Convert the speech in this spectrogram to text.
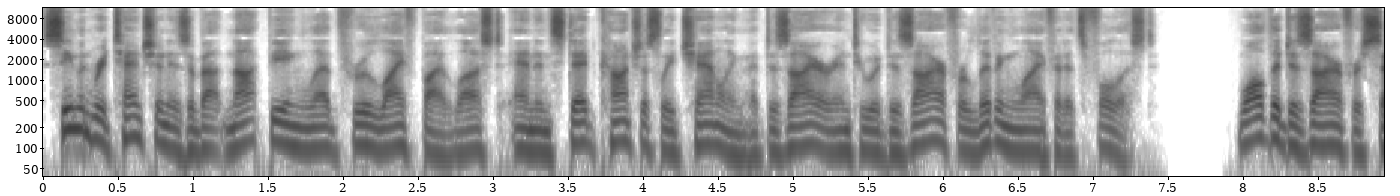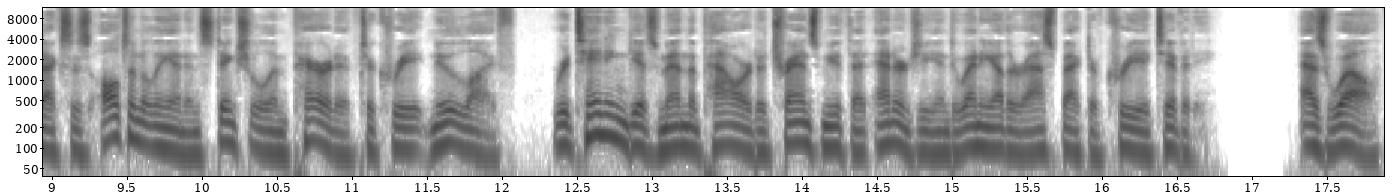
Semen retention is about not being led through life by lust and instead consciously channeling that desire into a desire for living life at its fullest. While the desire for sex is ultimately an instinctual imperative to create new life, retaining gives men the power to transmute that energy into any other aspect of creativity. As well,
